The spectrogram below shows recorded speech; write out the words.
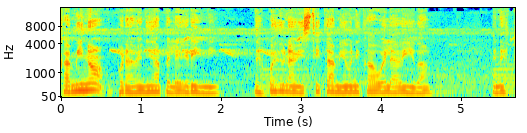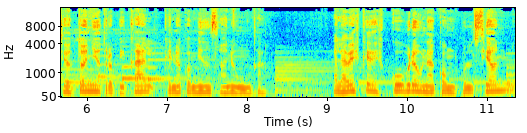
Camino por Avenida Pellegrini después de una visita a mi única abuela viva, en este otoño tropical que no comienza nunca, a la vez que descubro una compulsión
